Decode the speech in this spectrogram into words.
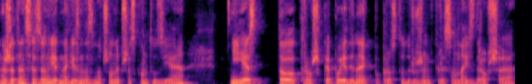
że ten sezon jednak jest naznaczony przez kontuzję i jest to troszkę pojedynek po prostu drużyn, które są najzdrowsze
